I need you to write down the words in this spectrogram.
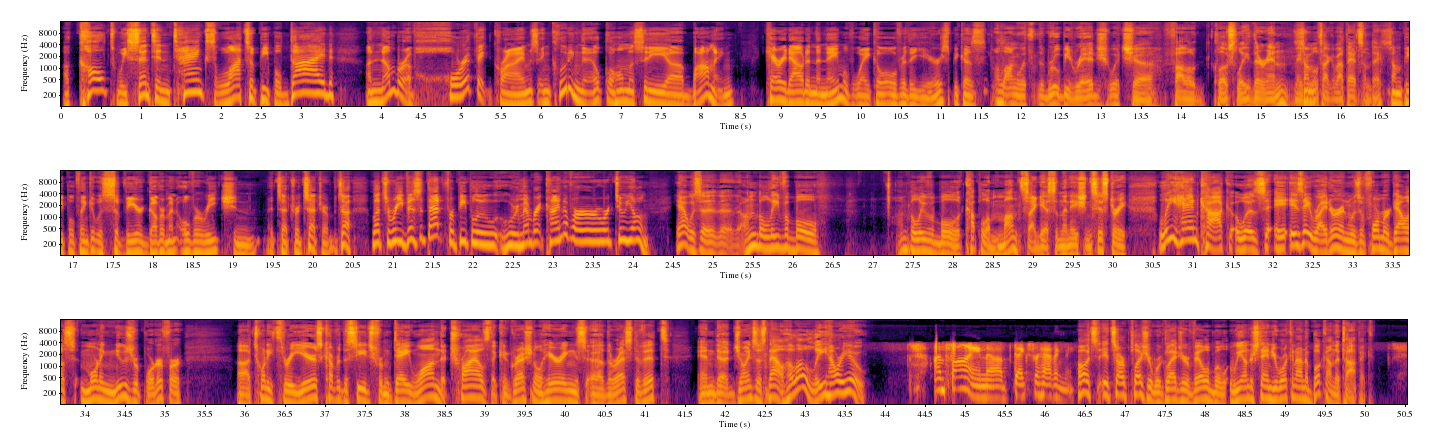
A cult. We sent in tanks. Lots of people died. A number of horrific crimes, including the Oklahoma City uh, bombing carried out in the name of Waco over the years because along with the Ruby Ridge which uh, followed closely therein. Maybe some, we'll talk about that someday. Some people think it was severe government overreach and et cetera et cetera. So let's revisit that for people who, who remember it kind of or were too young. Yeah it was an unbelievable unbelievable couple of months, I guess, in the nation's history. Lee Hancock was a, is a writer and was a former Dallas Morning News reporter for uh, 23 years, covered the siege from day one, the trials, the congressional hearings, uh, the rest of it, and uh, joins us now. Hello, Lee. How are you? I'm fine. Uh, thanks for having me. Oh, it's it's our pleasure. We're glad you're available. We understand you're working on a book on the topic.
